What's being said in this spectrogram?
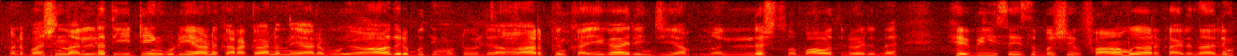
അതുകൊണ്ട് പശു നല്ല തീറ്റയും കൂടിയാണ് കറക്കാനൊന്നും യാതൊരു യാതൊരു ബുദ്ധിമുട്ടുമില്ല ആർക്കും കൈകാര്യം ചെയ്യാം. നല്ല സ്വഭാവത്തിൽ വരുന്ന ഹെവി സൈസ് പശു ഫാമുകാർക്കായിരുന്നാലും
